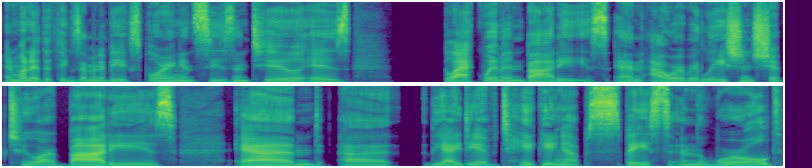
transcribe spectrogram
And one of the things I'm going to be exploring in season two is Black women bodies and our relationship to our bodies and uh, the idea of taking up space in the world.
